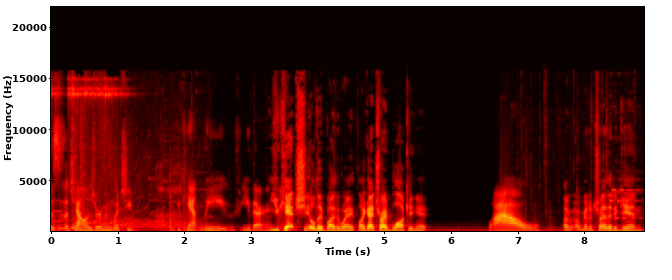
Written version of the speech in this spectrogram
this is a challenge room in which you you can't leave either. You can't shield it, by the way. Like, I tried blocking it. Wow. I'm, I'm gonna try that again.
